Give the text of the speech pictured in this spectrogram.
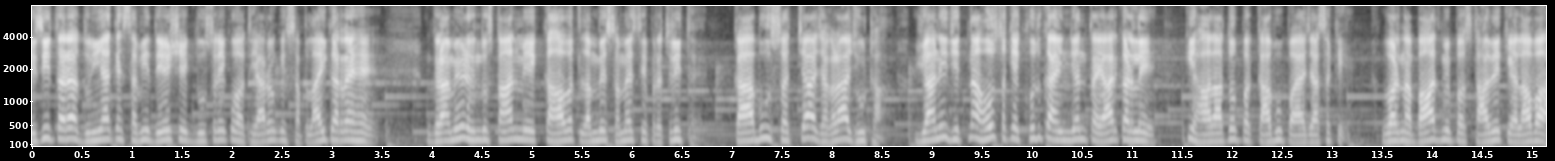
इसी तरह दुनिया के सभी देश एक दूसरे को हथियारों की सप्लाई कर रहे हैं। ग्रामीण हिंदुस्तान में एक कहावत लंबे समय से प्रचलित है, काबू सच्चा, झगड़ा झूठा। यानी जितना हो सके खुद का इंजन तैयार कर ले कि हालातों पर काबू पाया जा सके, वरना बाद में पछतावे के अलावा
